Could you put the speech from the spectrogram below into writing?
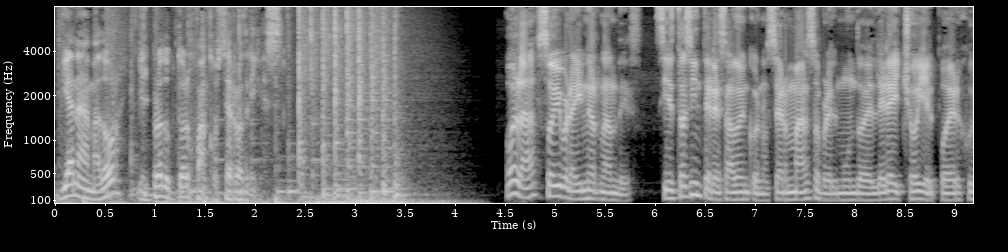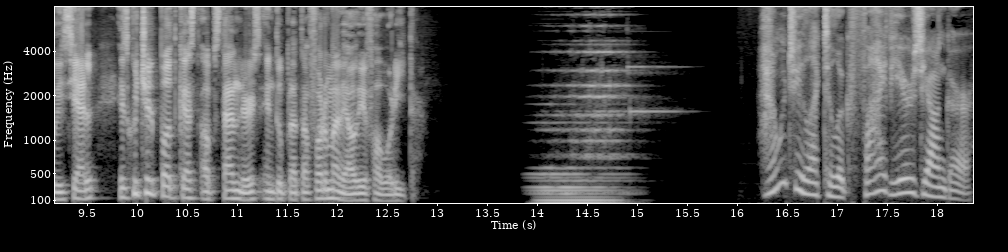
Diana Amador y el productor Juan José Rodríguez. Hola, soy Ibrahim Hernández. Si estás interesado en conocer más sobre el mundo del derecho y el poder judicial, escucha el podcast Upstanders en tu plataforma de audio favorita. How would you like to look 5 years younger?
